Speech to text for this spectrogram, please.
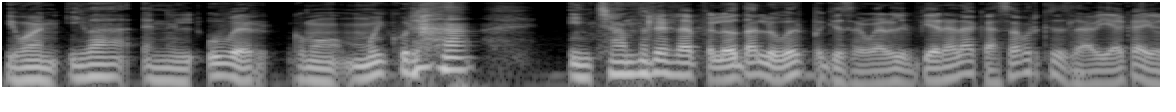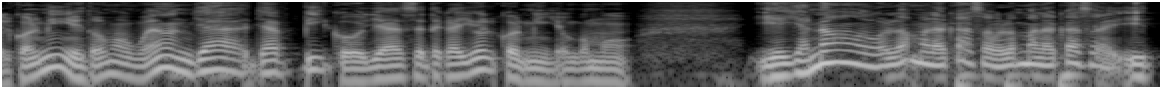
Y bueno, iba en el Uber como muy curada, hinchándole la pelota al Uber porque se volviera a la casa porque se le había caído el colmillo. Y todo, weón, ya, ya pico, ya se te cayó el colmillo. Como... Y ella, no, volvamos a la casa, volvamos a la casa. Y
